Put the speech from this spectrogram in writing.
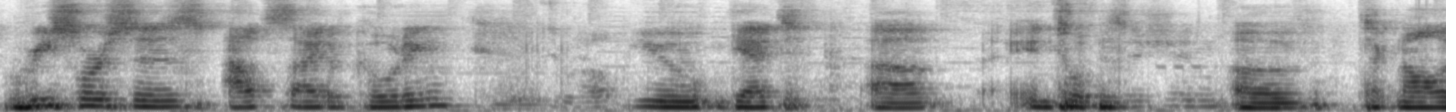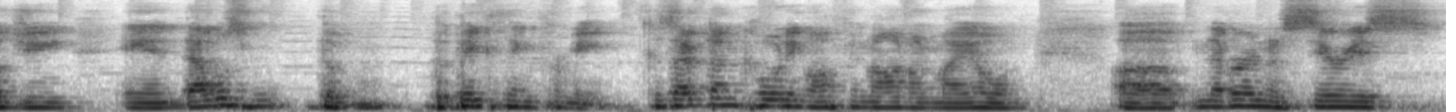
resources outside of coding to help you get uh, into a position of technology, and that was the, the big thing for me. Because I've done coding off and on on my own, uh, never in a serious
